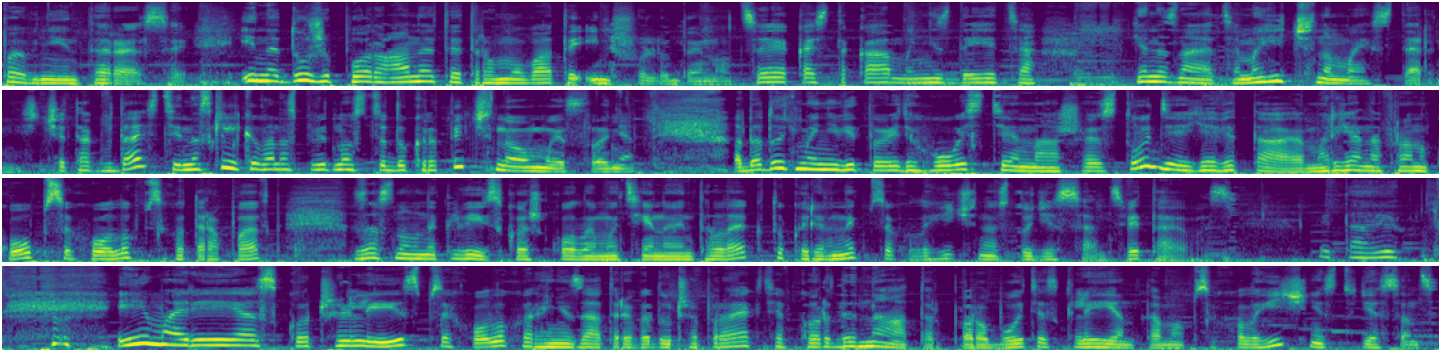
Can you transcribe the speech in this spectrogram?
певні інтереси і не дуже поранити, травмувати іншу людину. Це якась така, мені здається, я не знаю, це магічна майстерність. Чи так вдасться? І наскільки вона співвідноситься до критичного мислення? Дадуть мені відповідь гості нашої студії. Я вітаю Мар'яна Франко, психолог, психотерапевт, засновник Львівської школи емоційного інтелекту, керівник психологічної студії Сенс. Вітаю вас. Вітаю. І Марія Скочеліс, психолог, організатор і ведуча проєктів, координатор по роботі з клієнтами психологічні студія Сенс.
